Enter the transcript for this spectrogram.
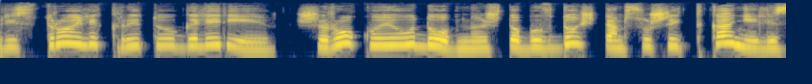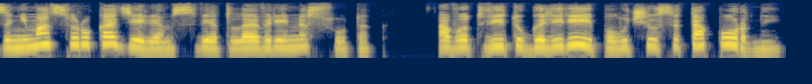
пристроили крытую галерею, широкую и удобную, чтобы в дождь там сушить ткани или заниматься рукоделием в светлое время суток. А вот вид у галереи получился топорный.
